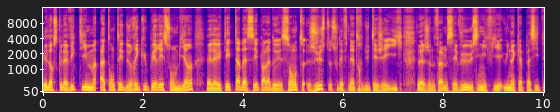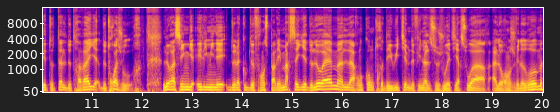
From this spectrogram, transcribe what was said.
et lorsque la victime a tenté de récupérer son bien, elle a été tabassée par l'adolescente juste sous les fenêtres du TGI. Jeune femme s'est vue signifier une incapacité totale de travail de trois jours. Le Racing éliminé de la Coupe de France par les Marseillais de l'OM. La rencontre des huitièmes de finale se jouait hier soir à l'Orange Vélodrome.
